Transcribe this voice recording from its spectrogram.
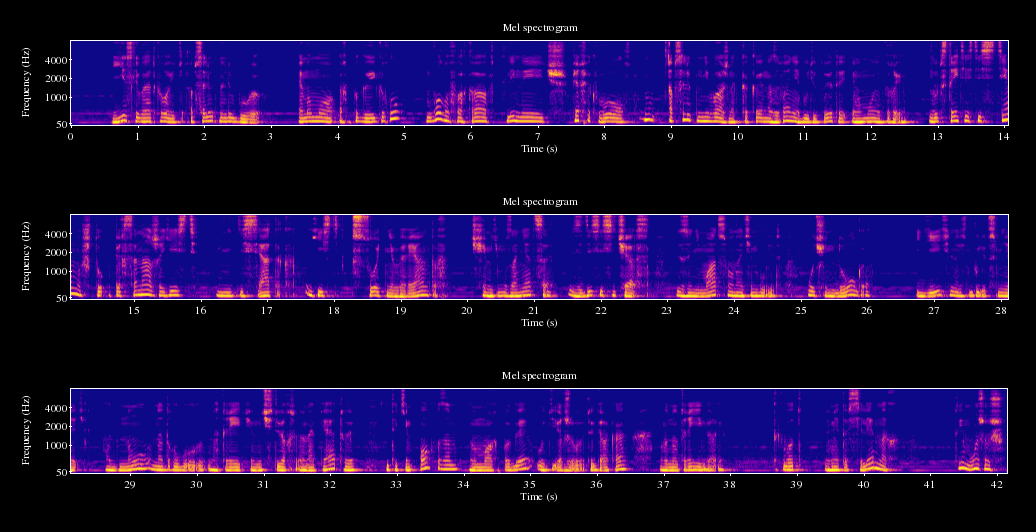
Если вы откроете абсолютно любую MMORPG игру, World of Warcraft, Lineage, Perfect World, ну, абсолютно неважно, какое название будет у этой MMO игры вы встретитесь с тем, что у персонажа есть не десяток, есть сотни вариантов, чем ему заняться здесь и сейчас. И заниматься он этим будет очень долго, и деятельность будет сменять одну на другую, на третью, на четвертую, на пятую. И таким образом MMORPG удерживают игрока внутри игры. Так вот, в метавселенных ты можешь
